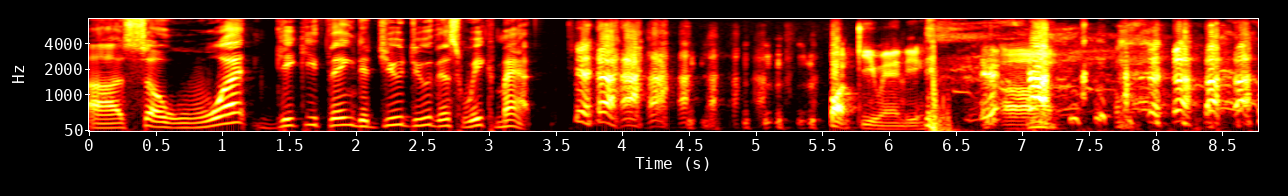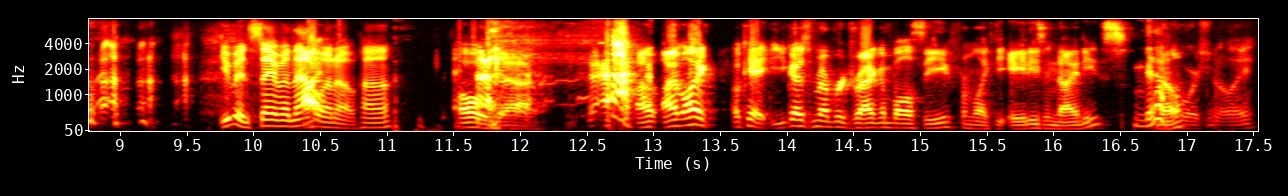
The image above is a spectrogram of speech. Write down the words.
Uh, so what geeky thing did you do this week, Matt? Fuck you, Andy. uh, You've been saving that I- one up, huh? oh yeah. I, I'm like, okay, you guys remember Dragon Ball Z from like the 80s and 90s? Yeah. No? Unfortunately.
